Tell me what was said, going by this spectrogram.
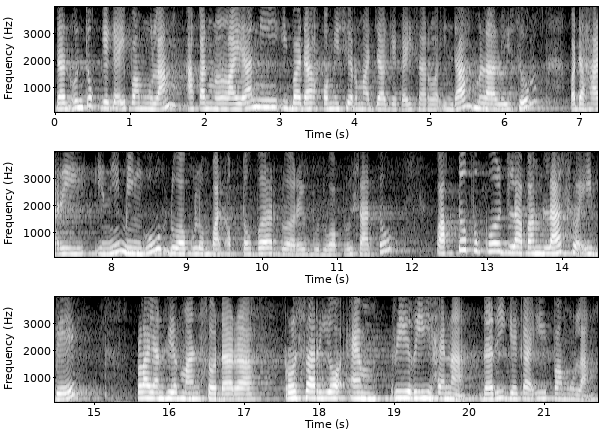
Dan untuk GKI Pamulang akan melayani ibadah Komisi Remaja GKI Sarwa Indah melalui Zoom pada hari ini Minggu 24 Oktober 2021 waktu pukul 18 WIB pelayan firman saudara Rosario M. Riri Hena dari GKI Pamulang.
